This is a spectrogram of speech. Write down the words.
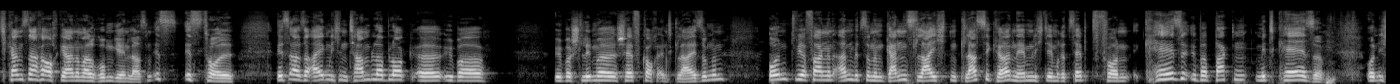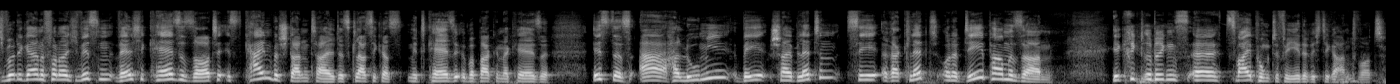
ich kann's nachher auch gerne mal rumgehen lassen. Ist, ist toll. Ist also eigentlich ein Tumblr-Blog äh, über, über schlimme Chefkoch-Entgleisungen. Und wir fangen an mit so einem ganz leichten Klassiker, nämlich dem Rezept von Käse überbacken mit Käse. Und ich würde gerne von euch wissen, welche Käsesorte ist kein Bestandteil des Klassikers mit Käse überbackener Käse? Ist es A. Halloumi, B. Scheibletten, C. Raclette oder D. Parmesan? Ihr kriegt übrigens äh, zwei Punkte für jede richtige Antwort.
